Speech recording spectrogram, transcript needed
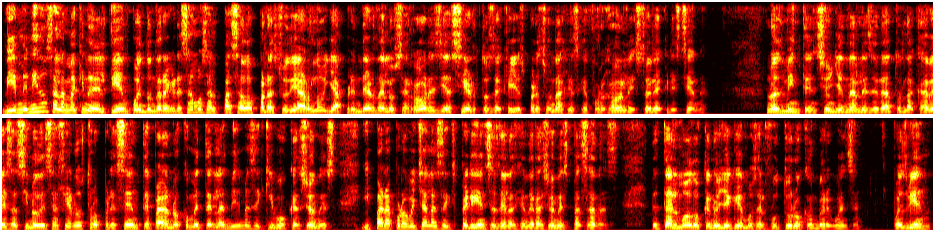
Bienvenidos a la máquina del tiempo, en donde regresamos al pasado para estudiarlo y aprender de los errores y aciertos de aquellos personajes que forjaron la historia cristiana. No es mi intención llenarles de datos la cabeza, sino desafiar nuestro presente para no cometer las mismas equivocaciones y para aprovechar las experiencias de las generaciones pasadas, de tal modo que no lleguemos al futuro con vergüenza. Pues bien,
